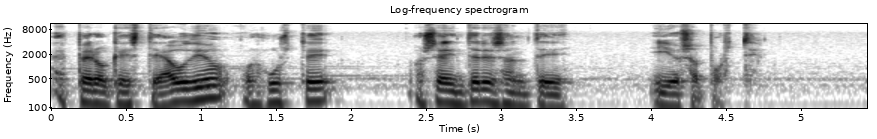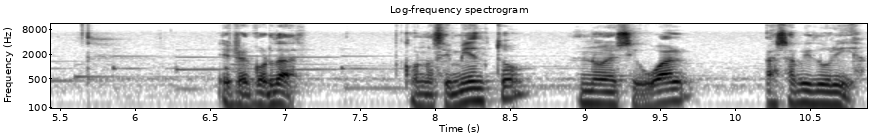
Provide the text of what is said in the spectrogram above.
Espero que este audio os guste, os sea interesante y os aporte. Y recordad, conocimiento no es igual a sabiduría.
